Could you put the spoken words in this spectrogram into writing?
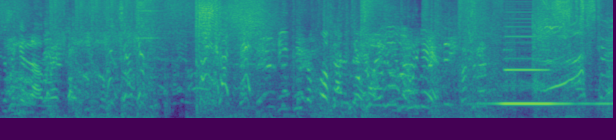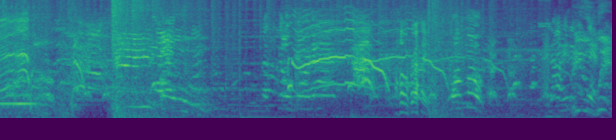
Just to get it out of the way. DP the fuck out of that! Do it again! All right. One more! And I'll hit Ryu it wins!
